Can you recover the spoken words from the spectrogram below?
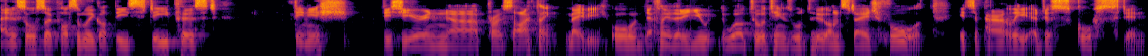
And it's also possibly got the steepest finish this year in uh, pro cycling, maybe, or definitely that U- the World Tour teams will do on stage four. It's apparently a disgusting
